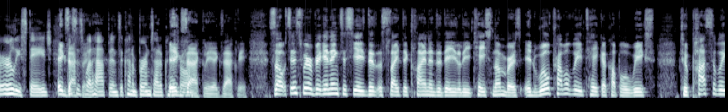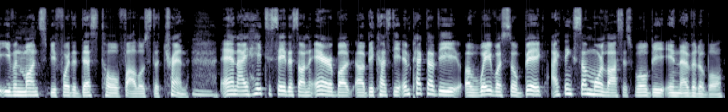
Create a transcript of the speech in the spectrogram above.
early stage, exactly. this is what happens. It kind of burns out of control. Exactly, exactly. So since we're beginning to see a, a slight decline in the daily case numbers, it will probably take a couple of weeks to possibly even seven months before the death toll follows the trend. Mm. And I hate to say this on air, but uh, because the impact of the uh, wave was so big, I think some more losses will be inevitable.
